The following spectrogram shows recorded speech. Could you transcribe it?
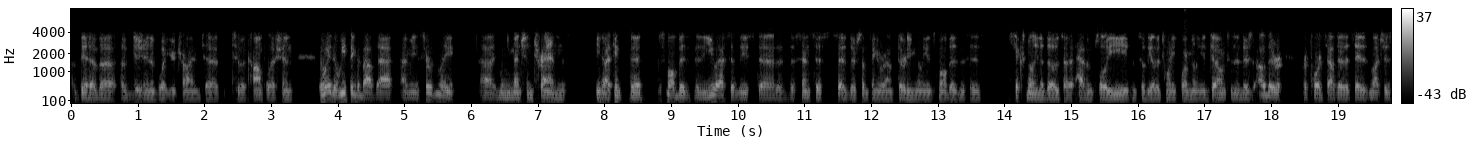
a bit of a, a vision of what you're trying to to accomplish. And the way that we think about that, I mean, certainly uh, when you mention trends, you know, I think that the small business, the U.S. at least, uh, the, the census says there's something around 30 million small businesses. Six million of those are, have employees, and so the other 24 million don't. And then there's other reports out there that say as much as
